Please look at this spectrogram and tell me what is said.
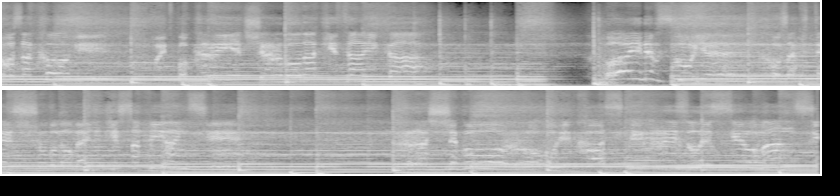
Козакові вид покриє червона китайка. Ой, не взує козак теж в новенькій сапіянці. Краще було рогові коски гризли сілманці.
